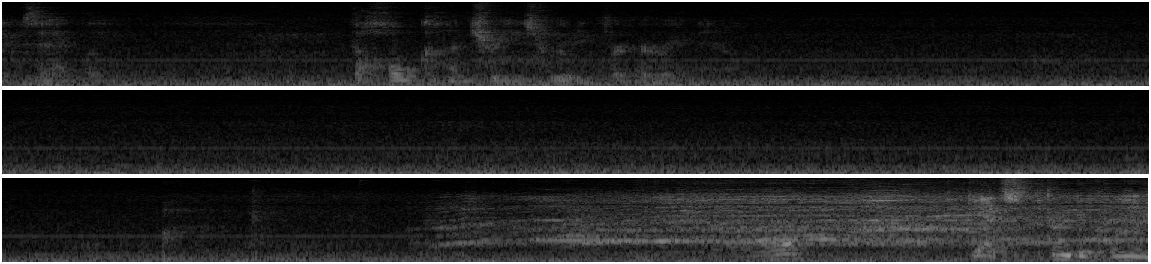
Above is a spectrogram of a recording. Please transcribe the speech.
Exactly. The whole country is rooting for her right now. Gets through the clean.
